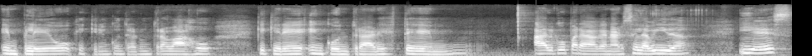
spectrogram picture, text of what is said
empleo, que quiere encontrar un trabajo, que quiere encontrar este, algo para ganarse la vida. Y es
